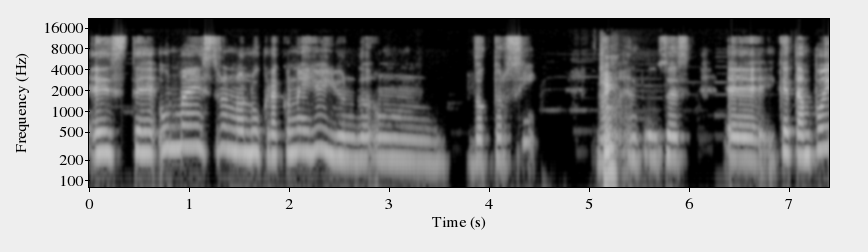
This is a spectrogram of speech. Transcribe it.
este, un maestro no lucra con ello y un, un doctor sí. ¿no? Entonces, eh, que tampoco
